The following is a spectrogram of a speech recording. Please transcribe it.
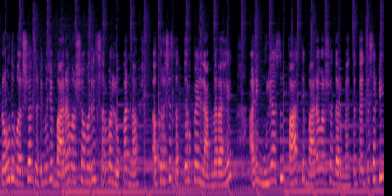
प्रौढ वर्षांसाठी म्हणजे बारा वर्षावरील सर्व लोकांना अकराशे सत्तर रुपये लागणार आहेत. आणि मुले असेल पाच ते बारा वर्षा दरम्यान तर त्यांच्यासाठी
